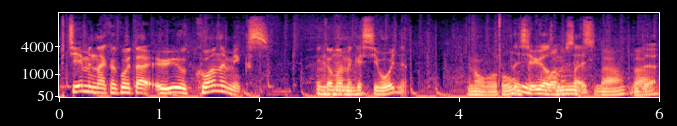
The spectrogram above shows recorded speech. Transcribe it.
В теме на какой-то Rio Economics. Экономика сегодня. Ну, ру, На серьезном Economics, сайте. Да, да.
